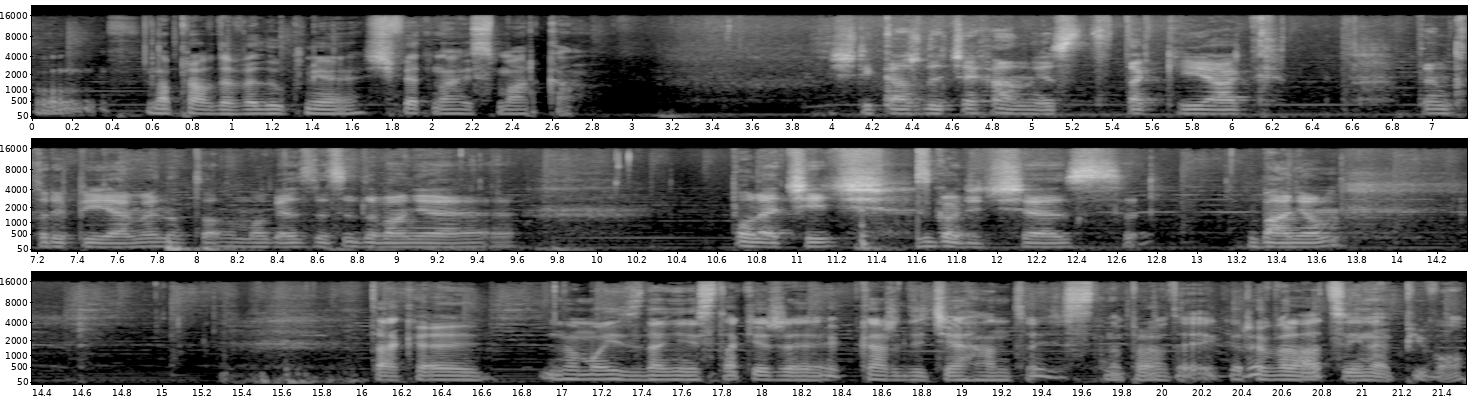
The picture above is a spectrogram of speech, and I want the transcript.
to naprawdę według mnie świetna jest marka. Jeśli każdy ciechan jest taki jak ten, który pijemy, no to mogę zdecydowanie polecić, zgodzić się z banią. Tak, e, no moje zdanie jest takie, że każdy Ciechan to jest naprawdę rewelacyjne piwo.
